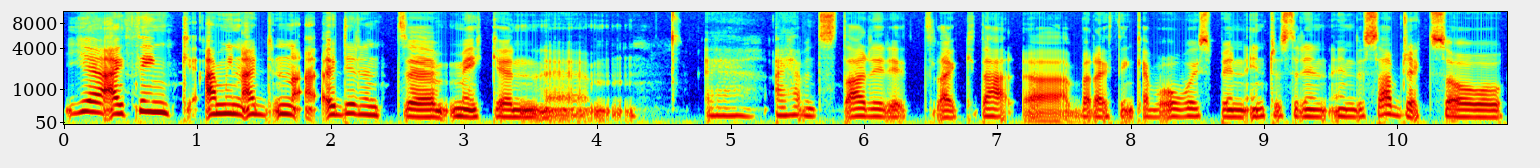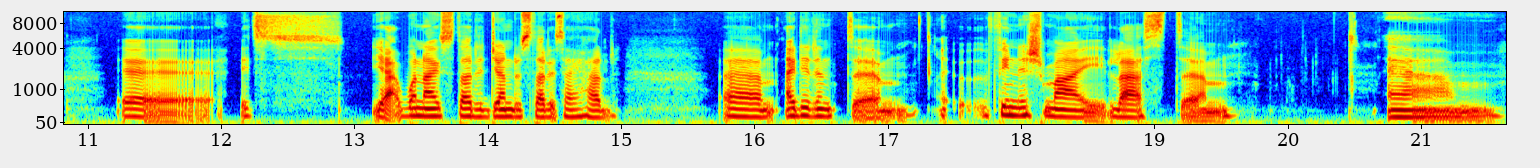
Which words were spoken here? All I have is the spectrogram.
Yeah, I think. I mean, I didn't. I didn't uh, make an. Um, uh, I haven't studied it like that, uh, but I think I've always been interested in in the subject. So uh, it's yeah. When I studied gender studies, I had. Um, I didn't um, finish my last um, um,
